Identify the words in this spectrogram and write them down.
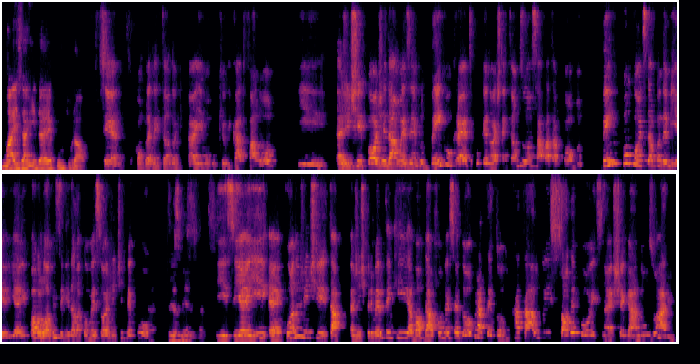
mas ainda é cultural. Sim, complementando aí o que o Ricardo falou, e a gente pode dar um exemplo bem concreto, porque nós tentamos lançar a plataforma bem pouco antes da pandemia, e aí logo em seguida ela começou, a gente recuou. É, três meses antes. Isso, e aí é, quando a gente tá, a gente primeiro tem que abordar o fornecedor para ter todo um catálogo e só depois, né, chegar no usuário.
